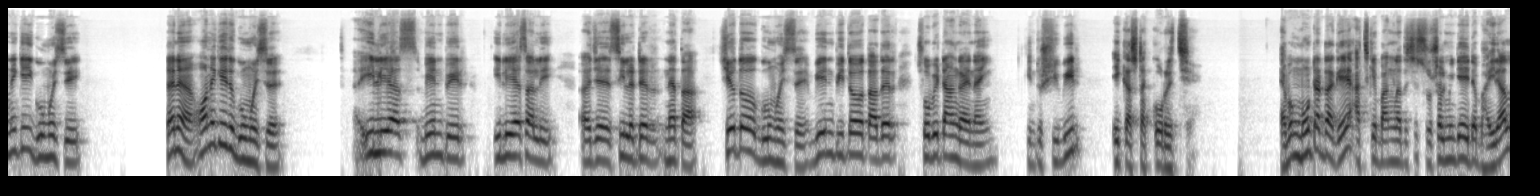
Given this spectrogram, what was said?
অনেকেই গুম হয়েছে তাই না? অনেকেই তো গুম হয়েছে ইলিয়াস বিএনপির, ইলিয়াস আলী যে সিলেটের নেতা, সেও তো গুম হয়েছে বিএনপি তো তাদের ছবি টাঙ্গায় নাই, কিন্তু শিবির এই কাজটা করেছে। এবং মোটা দাগে আজকে বাংলাদেশের সোশ্যাল মিডিয়া এটা ভাইরাল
